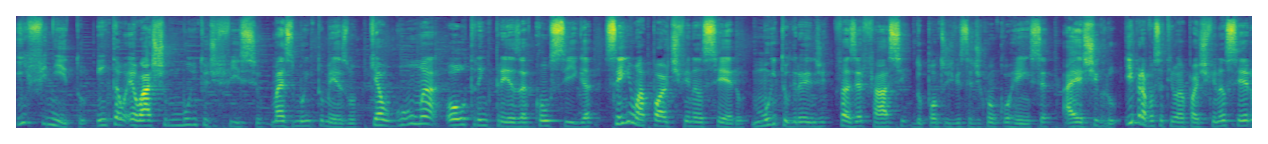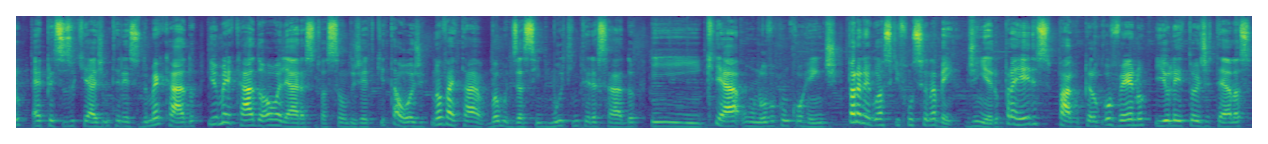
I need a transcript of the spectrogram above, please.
infinito. Então eu acho muito difícil, mas muito mesmo, que alguma outra empresa consiga, sem um aporte financeiro muito grande, fazer face do ponto de vista de concorrência a este grupo. E para você ter um aporte financeiro, é preciso que haja interesse do mercado, e o mercado, ao olhar a situação do jeito que está hoje, não vai estar, tá, vamos dizer assim, muito interessado em criar um novo concorrente para um negócio que funciona bem. Dinheiro para eles, pago pelo governo, e o leitor de telas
